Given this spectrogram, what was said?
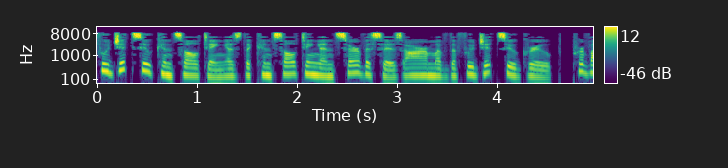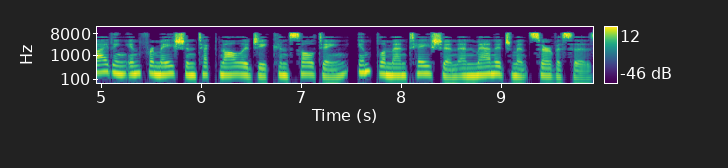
Fujitsu Consulting is the consulting and services arm of the Fujitsu Group, providing information technology consulting, implementation and management services.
